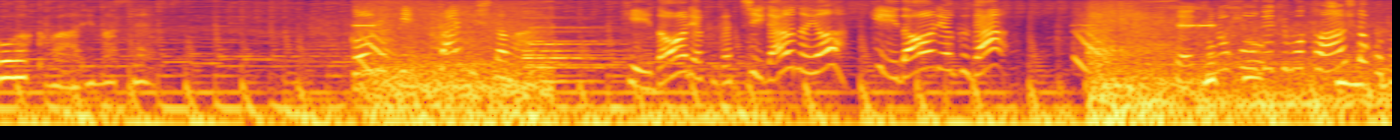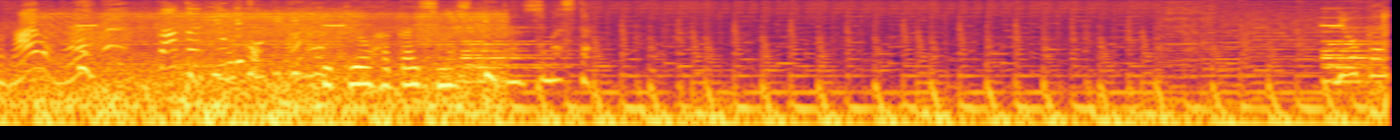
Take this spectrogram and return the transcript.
怖くはありません。法攻撃回避したわ機動力が違うのよ。機動力が。敵の攻撃も大したことないわね。簡単に避けちゃって敵を破壊しました。しました。了解。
